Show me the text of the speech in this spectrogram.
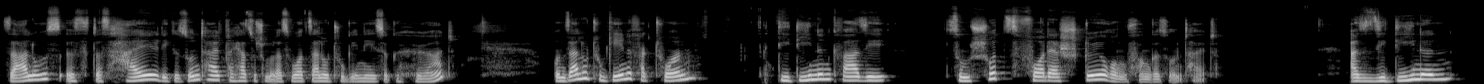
Salus ist das Heil, die Gesundheit. Vielleicht hast du schon mal das Wort Salutogenese gehört. Und salutogene Faktoren, die dienen quasi zum Schutz vor der Störung von Gesundheit. Also sie dienen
